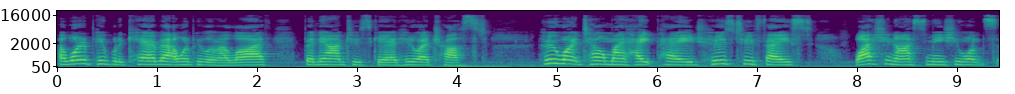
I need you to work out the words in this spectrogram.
I wanted people to care about, I wanted people in my life, but now I'm too scared. Who do I trust? Who won't tell my hate page? Who's two faced? Why is she nice to me? She wants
